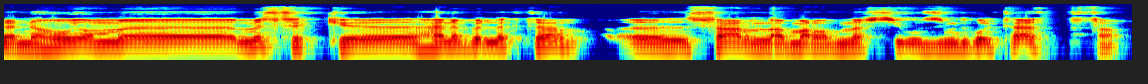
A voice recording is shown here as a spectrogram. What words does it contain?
لأنه هو يوم آه، مسك آه، هانبل لكتر آه، صار له مرض نفسي وزي ما تقول تأثر.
